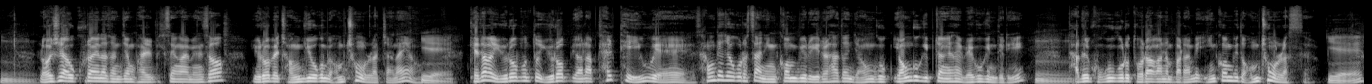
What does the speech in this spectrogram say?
음. 러시아 우크라이나 전쟁 발생하면서 유럽의 전기 요금이 엄청 올랐잖아요. 예. 게다가 유럽은 또 유럽 연합 탈퇴 이후에 상대적으로 싼 인건비로 일을 하던 영국 영국 입장에서 외국인들이 음. 다들 고국으로 돌아가는 바람에 인건비도 엄청 올랐어요. 예.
